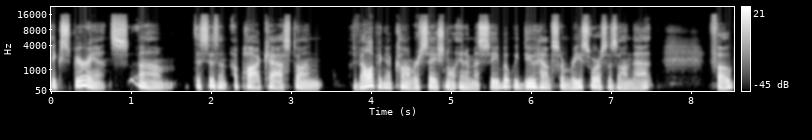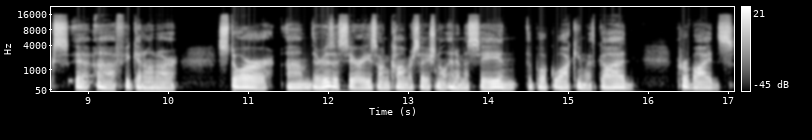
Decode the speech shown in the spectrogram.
experience. Um, this isn't a podcast on developing a conversational intimacy, but we do have some resources on that, folks. Uh, uh, if you get on our store, um, there is a series on conversational intimacy, and the book Walking with God provides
